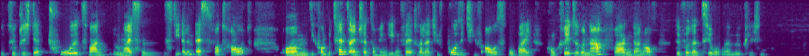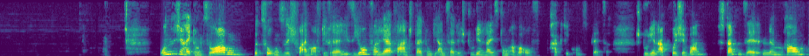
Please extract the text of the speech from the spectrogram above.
Bezüglich der Tools waren meistens die LMS vertraut. Ähm, die Kompetenzeinschätzung hingegen fällt relativ positiv aus, wobei konkretere Nachfragen dann auch Differenzierung ermöglichen. Unsicherheit und Sorgen bezogen sich vor allem auf die Realisierung von Lehrveranstaltungen, die Anzahl der Studienleistungen, aber auch Praktikumsplätze. Studienabbrüche waren, standen selten im Raum.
